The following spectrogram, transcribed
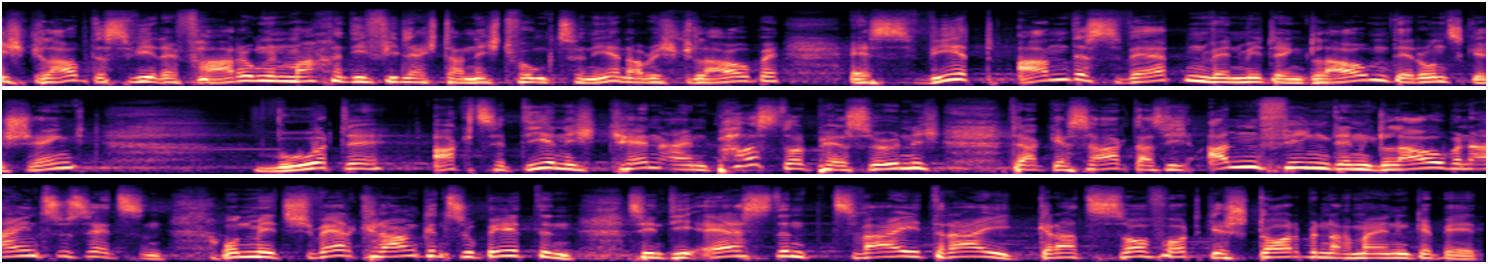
Ich glaube, dass wir Erfahrungen machen, die vielleicht dann nicht funktionieren, aber ich glaube, es wird anders werden, wenn wir den Glauben, der uns geschenkt wurde, akzeptieren. Ich kenne einen Pastor persönlich, der hat gesagt, als ich anfing, den Glauben einzusetzen und mit Schwerkranken zu beten, sind die ersten zwei, drei gerade sofort gestorben nach meinem Gebet.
